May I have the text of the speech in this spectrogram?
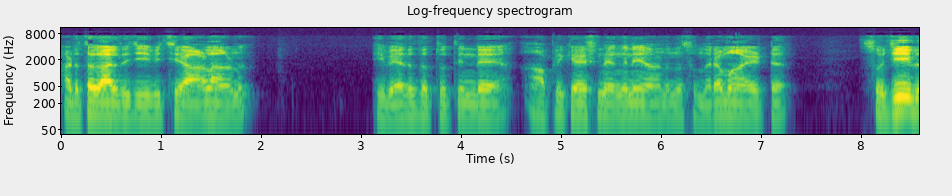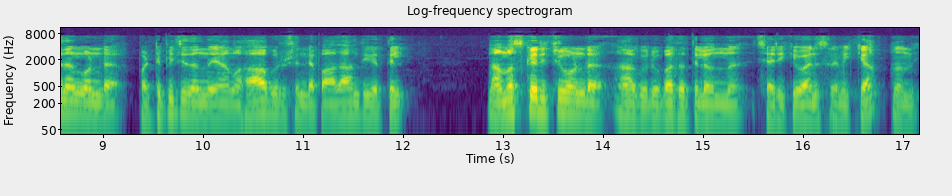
അടുത്ത കാലത്ത് ജീവിച്ച ആളാണ് ഈ വേദതത്വത്തിന്റെ ആപ്ലിക്കേഷൻ എങ്ങനെയാണെന്ന് സുന്ദരമായിട്ട് സ്വജീവിതം കൊണ്ട് പഠിപ്പിച്ചു തന്ന ആ മഹാപുരുഷന്റെ പാദാന്തികത്തിൽ നമസ്കരിച്ചുകൊണ്ട് ആ ഗുരുപഥത്തിലൊന്ന് ചരിക്കുവാൻ ശ്രമിക്കാം. നന്ദി.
